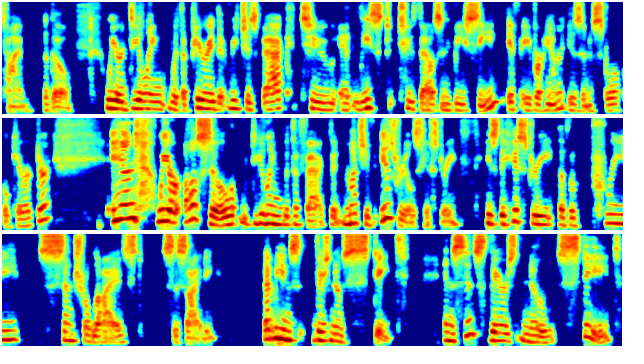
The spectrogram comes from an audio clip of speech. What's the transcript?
time ago. We are dealing with a period that reaches back to at least 2000 BC, if Abraham is an historical character. And we are also dealing with the fact that much of Israel's history is the history of a pre centralized society. That means there's no state. And since there's no state,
